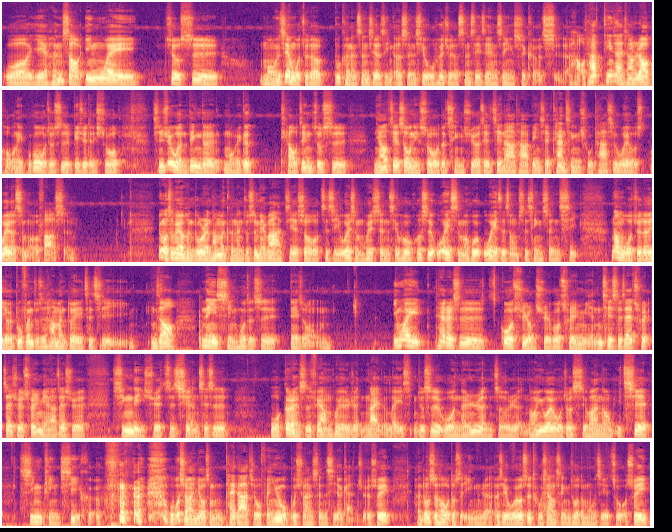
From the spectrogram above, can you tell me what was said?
我也很少因为就是某一件我觉得不可能生气的事情而生气，我会觉得生气这件事情是可耻的。好，它听起来像绕口令，不过我就是必须得说，情绪稳定的某一个条件就是你要接受你所有的情绪，而且接纳它，并且看清楚它是为有为了什么而发生。因为我身边有很多人，他们可能就是没办法接受自己为什么会生气，或或是为什么会为这种事情生气。那我觉得有一部分就是他们对自己，你知道内省，或者是那种，因为 Taylor 是过去有学过催眠，其实在催在学催眠啊，在学心理学之前，其实我个人是非常会忍耐的类型，就是我能忍则忍，然后因为我就喜欢那种一切。心平气和，我不喜欢有什么太大纠纷，因为我不喜欢生气的感觉，所以很多时候我都是隐忍，而且我又是土象星座的摩羯座，所以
